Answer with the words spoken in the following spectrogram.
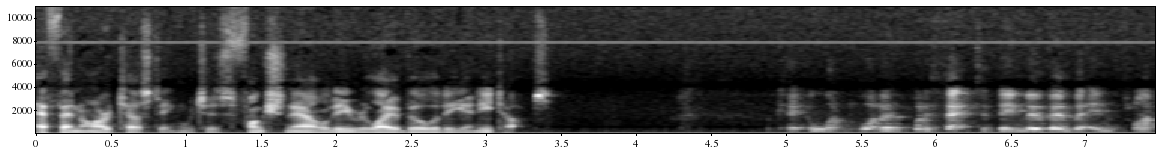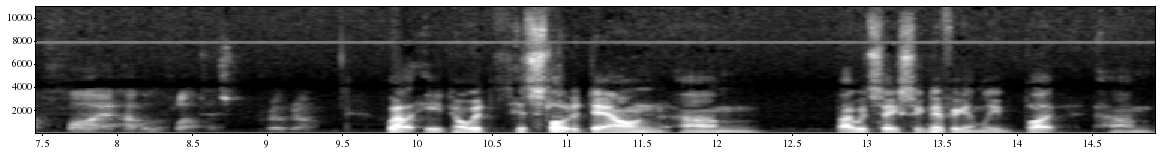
FNR testing, which is functionality, reliability, and ETOPS. Okay, and what, what, what effect did the November in-flight fire have on the flight test program? Well, you know, it, it slowed it down, um, I would say significantly, but um,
